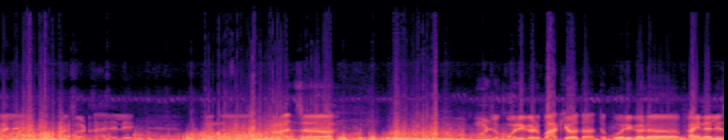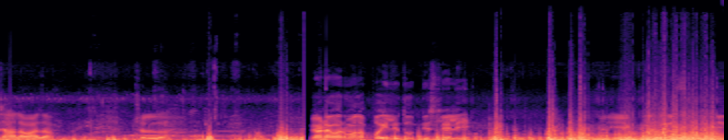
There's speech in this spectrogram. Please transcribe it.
झालेले पंधरा गट झालेले. पण आज म्हटलं कोरीगड बाकी होता. तर कोरीगड फायनली झाला माझा. चल गडावर मला पहिली तोप दिसलेली. आणि एक मात्र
